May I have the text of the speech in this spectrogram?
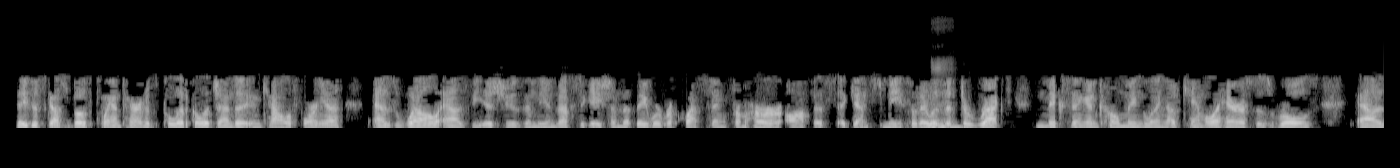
They discussed both Planned Parenthood's political agenda in California as well as the issues in the investigation that they were requesting from her office against me. So there was mm. a direct mixing and commingling of Kamala Harris's roles as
